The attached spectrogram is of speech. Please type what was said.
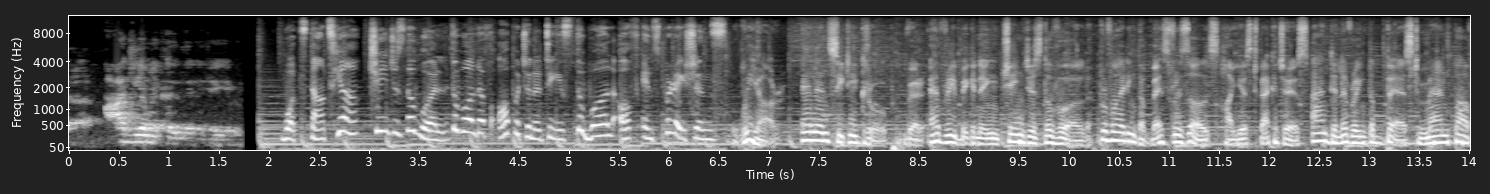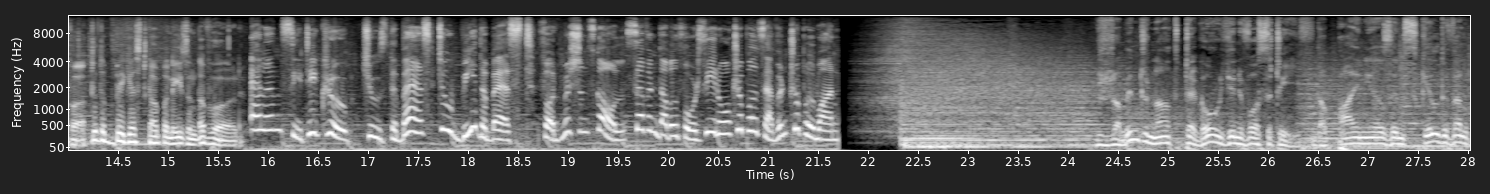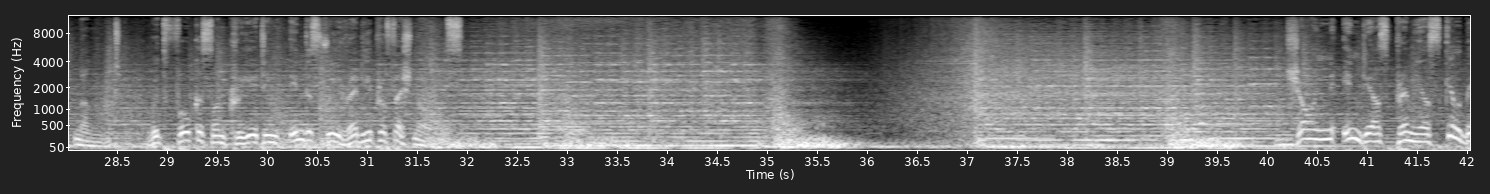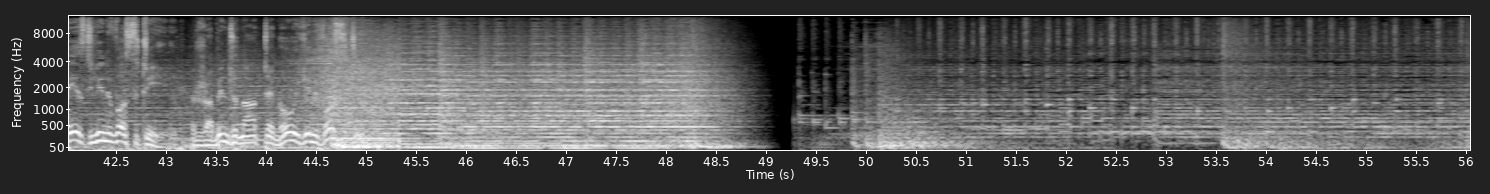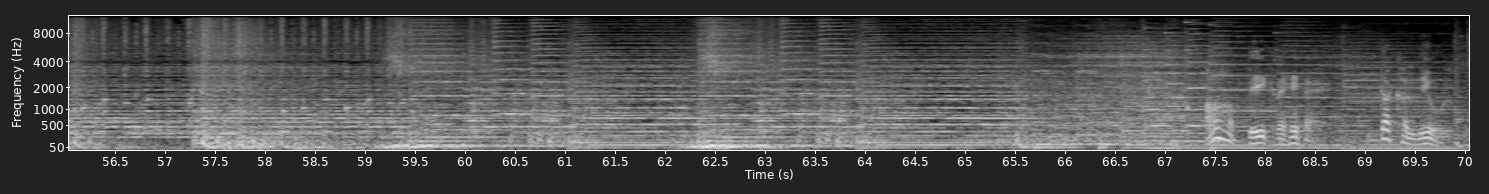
आज ही हमें खरीद लेनी चाहिए What starts here changes the world. The world of opportunities. The world of inspirations. We are LNCT Group, where every beginning changes the world. Providing the best results, highest packages and delivering the best manpower to the biggest companies in the world. LNCT Group. Choose the best to be the best. For admissions call 7440 777 Rabindranath Tagore University, the pioneers in skill development with focus on creating industry-ready professionals. Join India's premier skill-based university, Rabindranath Tagore University. आप देख रहे हैं दखल news.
